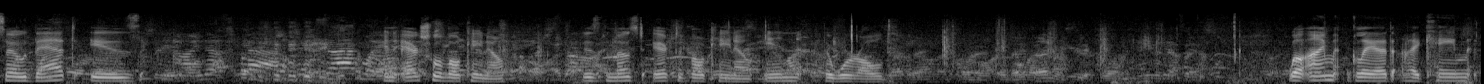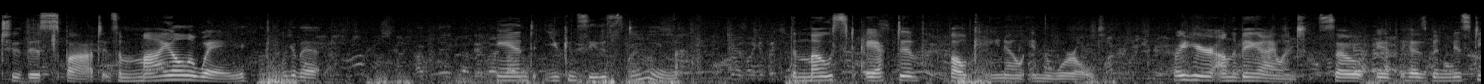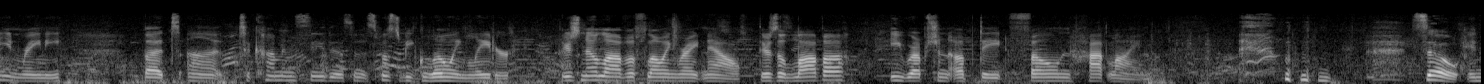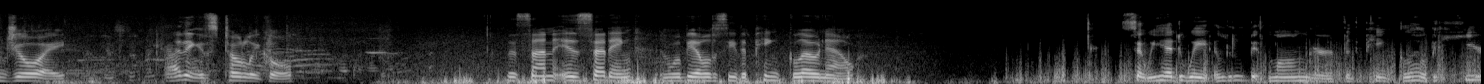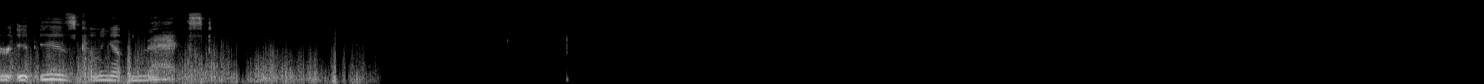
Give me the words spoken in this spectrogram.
So that is an actual volcano. It is the most active volcano in the world. Well, I'm glad I came to this spot. It's a mile away. Look at that. And you can see the steam. The most active volcano in the world right here on the Big Island. So it has been misty and rainy, but uh, to come and see this, and it's supposed to be glowing later. There's no lava flowing right now. There's a lava eruption update phone hotline. so enjoy. I think it's totally cool. The sun is setting and we'll be able to see the pink glow now. So we had to wait a little bit longer for the pink glow, but here it is coming up next.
